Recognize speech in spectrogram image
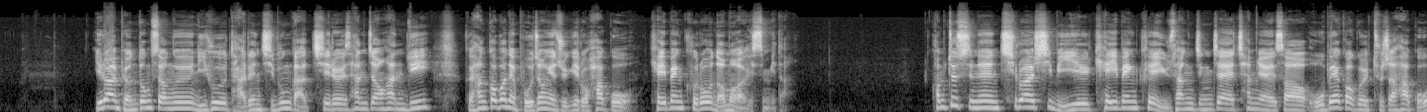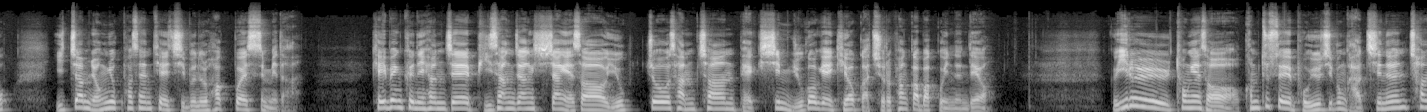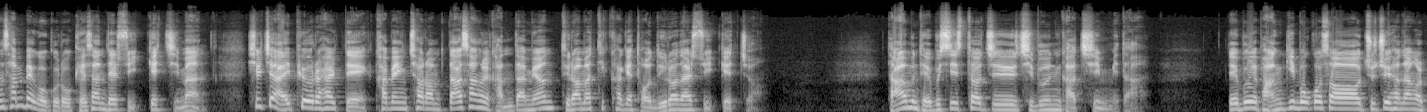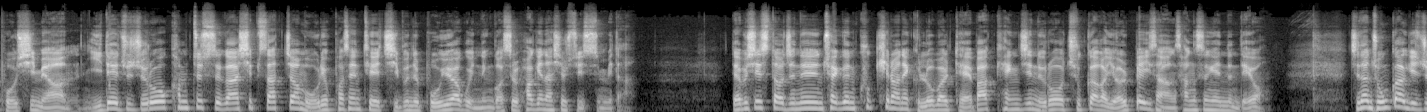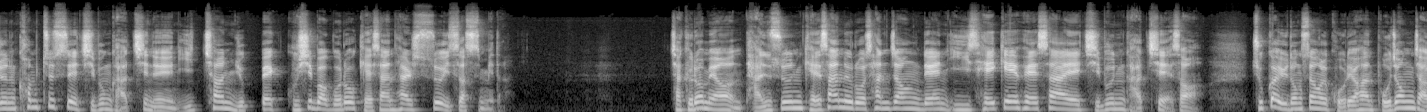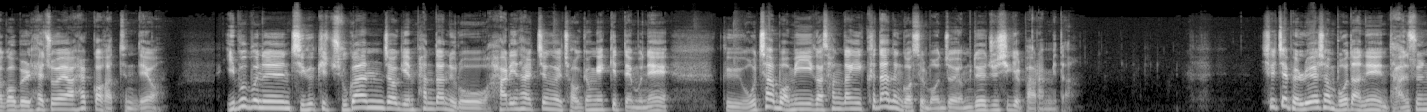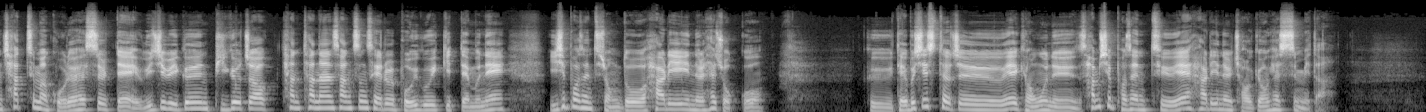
이러한 변동성은 이후 다른 지분 가치를 산정한 뒤 그 한꺼번에 보정해 주기로 하고 K뱅크로 넘어가겠습니다. 컴투스는 7월 12일 K뱅크의 유상증자에 참여해서 500억을 투자하고 2.06%의 지분을 확보했습니다. K뱅크는 현재 비상장 시장에서 6조 3,116억의 기업 가치로 평가받고 있는데요. 그 이를 통해서 컴투스의 보유 지분 가치는 1,300억으로 계산될 수 있겠지만 실제 IPO를 할 때 카뱅처럼 따상을 간다면 드라마틱하게 더 늘어날 수 있겠죠. 다음은 데브 시스터즈 지분 가치입니다. 내부의 반기 보고서 주주 현황을 보시면 2대 주주로 컴투스가 14.56%의 지분을 보유하고 있는 것을 확인하실 수 있습니다. 데브 시스터즈는 최근 쿠키런의 글로벌 대박 행진으로 주가가 10배 이상 상승했는데요. 지난 종가 기준 컴투스의 지분 가치는 2,690억으로 계산할 수 있었습니다. 자, 그러면 단순 계산으로 산정된 이 세 개 회사의 지분 가치에서 주가 유동성을 고려한 보정 작업을 해줘야 할 것 같은데요. 이 부분은 지극히 주관적인 판단으로 할인 할증을 적용했기 때문에 그 오차 범위가 상당히 크다는 것을 먼저 염두해 주시길 바랍니다. 실제 밸류에이션보다는 단순 차트만 고려했을 때 위즈윅은 비교적 탄탄한 상승세를 보이고 있기 때문에 20% 정도 할인을 해줬고 그 데브 시스터즈의 경우는 30%의 할인을 적용했습니다.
